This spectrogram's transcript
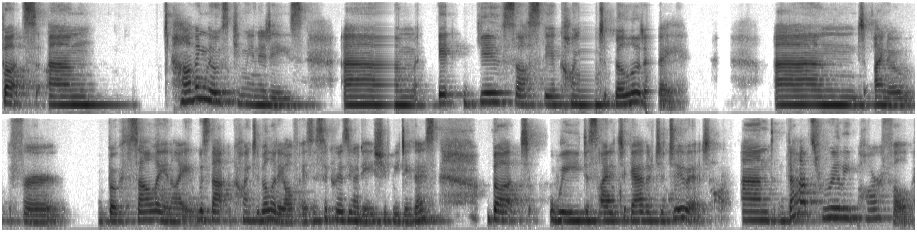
But um, having those communities, um, it gives us the accountability. And I know for both Sally and I, it was that accountability of, is this a crazy idea? Should we do this? But we decided together to do it. And that's really powerful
